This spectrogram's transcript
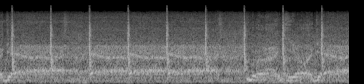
your dead, bring your dead.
